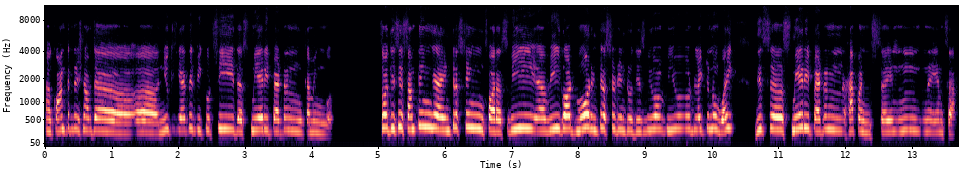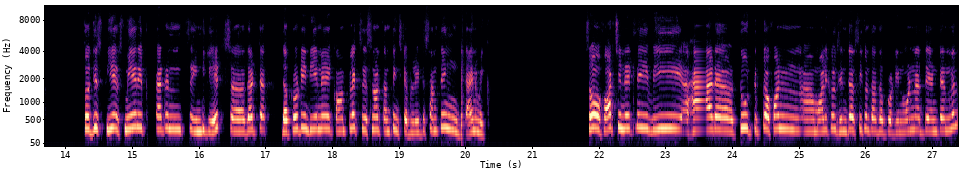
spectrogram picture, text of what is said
uh, concentration of the uh, nucleic acid, we could see the smeary pattern coming over. So this is something uh, interesting for us. We we got more interested into this. We, we would like to know why this smeary pattern happens in, in EMSA. So this smeary pattern indicates uh, that the protein DNA complex is not something stable, it is something dynamic. So fortunately, we had uh, two tryptophan uh, molecules in the sequence of the protein, one at the N terminal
